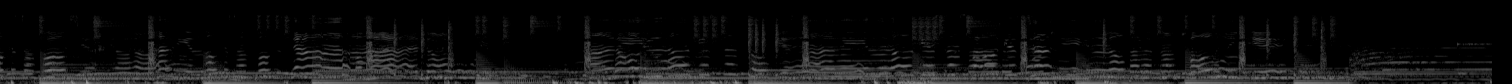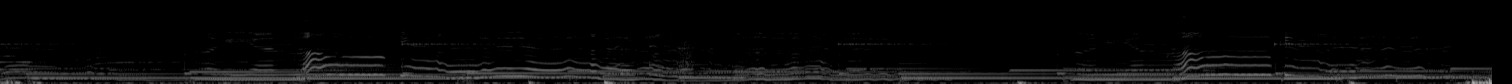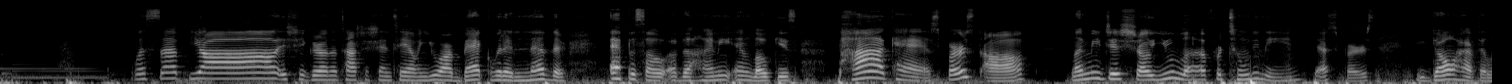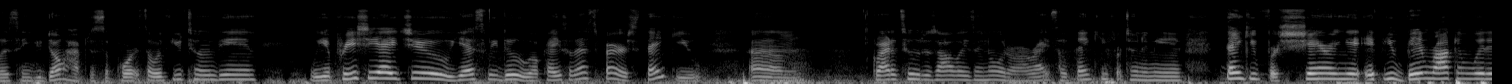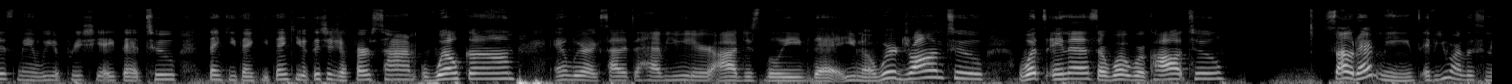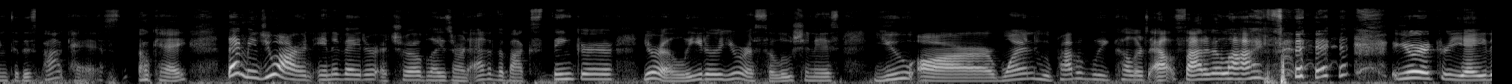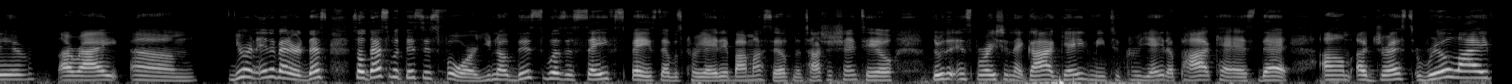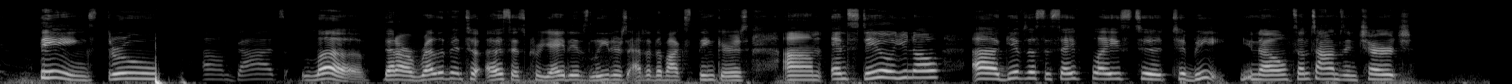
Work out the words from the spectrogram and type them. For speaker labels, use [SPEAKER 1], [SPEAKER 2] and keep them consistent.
[SPEAKER 1] I'm focused, yeah. Honey locust, I'm focused, yeah. My mind on you. Honey locust, I'm focused. Honey locust, I'm focused. Honey
[SPEAKER 2] What's up, y'all? It's your girl Natasha Chantel, and you are back with another episode of the Honey and Locust podcast. First off, let me just show you love for tuning in. That's first. You don't have to listen, you don't have to support. So if you tuned in, we appreciate you. Yes, we do. Okay, so that's first. Thank you. Um, gratitude is always in order, all right? So thank you for tuning in. Thank you for sharing it. If you've been rocking with us, man, we appreciate that too. Thank you, thank you, thank you. If this is your first time, welcome. And we're excited to have you here. I just believe that, you know, we're drawn to what's in us or what we're called to. So that means if you are listening to this podcast, okay, that means you are an innovator, a trailblazer, an out of the box thinker. You're a leader, you're a solutionist. You are one who probably colors outside of the lines. you're a creative, all right? Um you're an innovator. That's so that's what this is for. You know, this was a safe space that was created by myself, Natasha Chantel, through the inspiration that God gave me to create a podcast that um, addressed real life things through um, God's love that are relevant to us as creatives, leaders, out of the box thinkers, um, and still, you know, uh, gives us a safe place to to be. You know, sometimes in church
